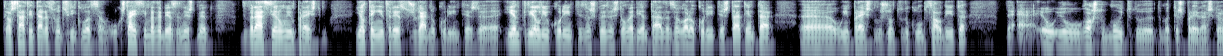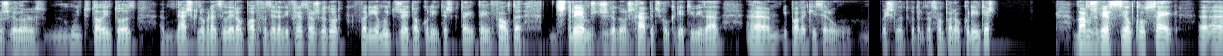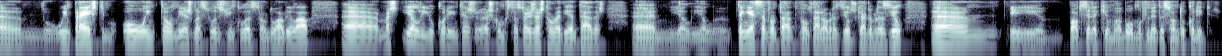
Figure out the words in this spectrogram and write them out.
está a tentar a sua desvinculação. O que está em cima da mesa neste momento deverá ser um empréstimo. Ele tem interesse de jogar no Corinthians. Uh, entre ele e o Corinthians as coisas estão adiantadas. Agora o Corinthians está a tentar uh, o empréstimo junto do clube saudita. Uh, eu, eu, gosto muito de, de Matheus Pereira. Acho que é um jogador muito talentoso. Acho que no Brasileirão pode fazer a diferença. É um jogador que faria muito jeito ao Corinthians, que tem, tem falta de extremos, de jogadores rápidos com criatividade, e pode aqui ser um, uma excelente contratação para o Corinthians. Vamos ver se ele consegue uh, uh, o empréstimo ou então mesmo a sua desvinculação do Al Hilal. Uh, mas ele e o Corinthians, as conversações já estão adiantadas e ele, ele, tem essa vontade de voltar ao Brasil, jogar no Brasil e pode ser aqui uma boa movimentação do Corinthians.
